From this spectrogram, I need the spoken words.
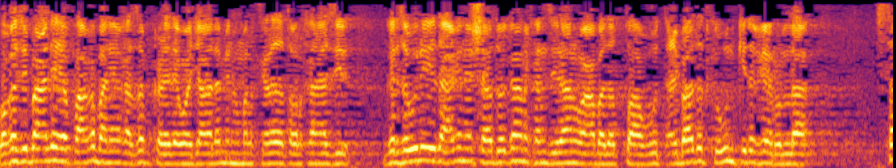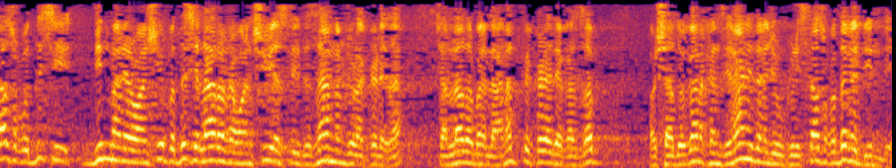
وغضب علیه پاک باندې غضب کړی دی وجعل منهم القرده والخنازير ګرځولې دا غنه شادوغان خنزیران او عبادت الطاغوت عبادت کوونکي د غیر الله تاسو خو دسی دین باندې روان شي په دسی لار روان شي اصلي د ځان نم جوړ کړی دا چې الله د لعنت پکړه د غضب او شادوغان خنزیران دې نه جوړ کړی تاسو خو دغه دین دی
